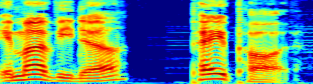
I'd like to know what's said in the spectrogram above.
Immer wieder PayPal.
